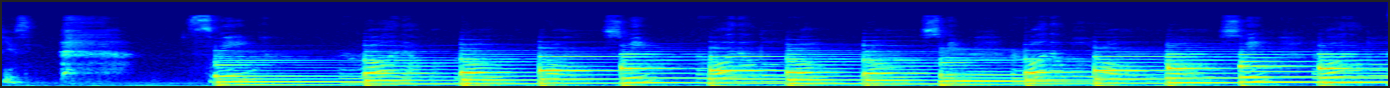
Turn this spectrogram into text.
confusing. Swing, roll an elbow, roll, roll, swing, roll an elbow, roll, roll, swing, roll an elbow, roll, roll, swing, roll an elbow,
